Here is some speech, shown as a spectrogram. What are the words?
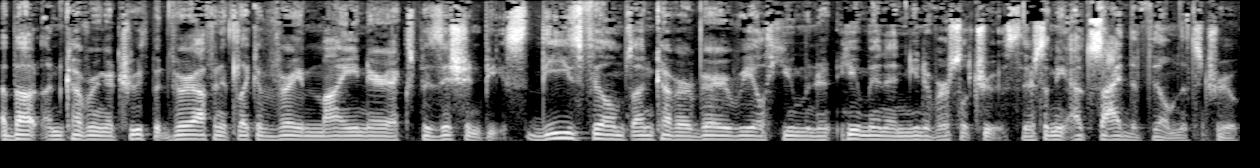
about uncovering a truth, but very often it's like a very minor exposition piece. These films uncover very real human, human and universal truths. There's something outside the film that's true.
